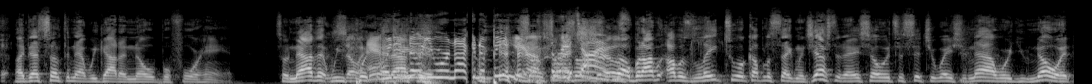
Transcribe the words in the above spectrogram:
Eh. Like that's something that we got to know beforehand. So now that we So put after- that We didn't out know there- you were not going to be here. So- so- Three so- times. No, but I, I was late to a couple of segments yesterday, so it's a situation now where you know it,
